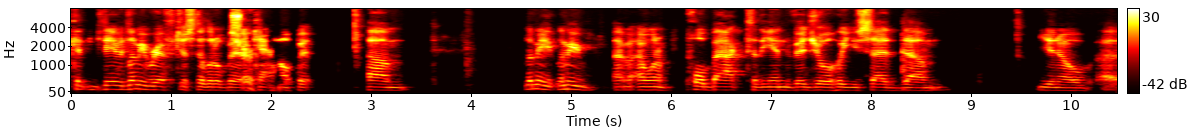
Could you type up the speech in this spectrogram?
Could, David, let me riff just a little bit. Sure. I can't help it. Um, let me let me. I, I want to pull back to the individual who you said um, you know, uh,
